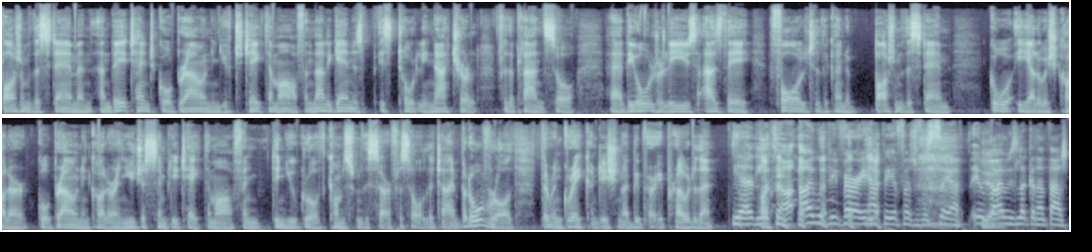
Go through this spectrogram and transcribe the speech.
bottom of the stem and, and they tend to go brown and you have to take them off and that again is, is totally natural for the plants so uh, the older leaves as they fall to the kind of bottom of the stem go a yellowish colour, go brown in colour, and you just simply take them off, and the new growth comes from the surface all the time. But overall, they're in great condition. I'd be very proud of them. Yeah, look, I, would be very happy if it was. Yeah, if Yeah. I was looking at that.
